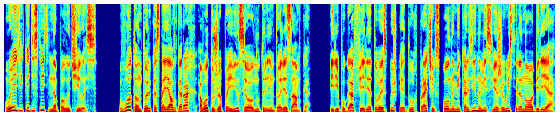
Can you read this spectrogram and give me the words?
У Эдика действительно получилось. Вот он только стоял в горах, а вот уже появился во внутреннем дворе замка, перепугав фиолетовой вспышкой двух прачих с полными корзинами свежевыстиранного белья.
